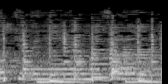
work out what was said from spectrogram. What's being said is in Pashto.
do que ganha, mas eu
